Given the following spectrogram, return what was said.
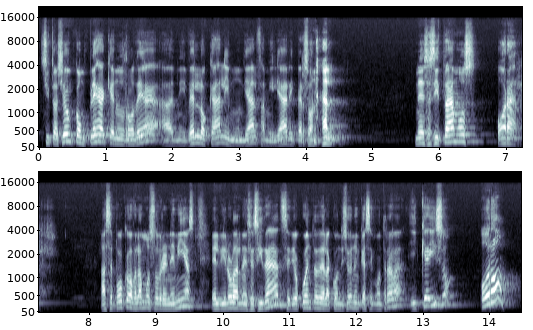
situación compleja que nos rodea a nivel local y mundial, familiar y personal. Necesitamos orar. Hace poco hablamos sobre Nehemías, él vio la necesidad, se dio cuenta de la condición en que se encontraba y ¿qué hizo? Oró.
